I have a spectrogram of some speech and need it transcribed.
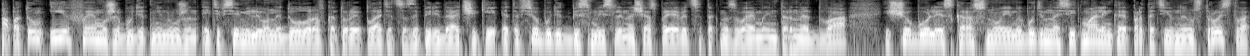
а потом и FM уже будет не нужен. Эти все миллионы долларов, которые платятся за передатчики, это все будет бессмысленно. Сейчас появится так называемый «Интернет-2», еще более скоростной, и мы будем носить маленькое портативное устройство,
